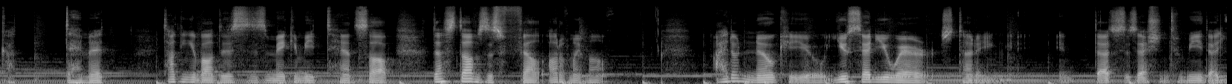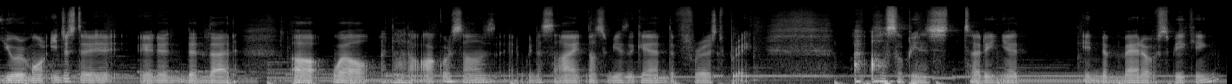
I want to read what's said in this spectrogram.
God damn it. Talking about this is making me tense up. That stuff just fell out of my mouth. I don't know, Kyu. You said you were studying in that suggestion to me that you were more interested in it than that. Uh, well, another awkward silence and with decide not to is again the first break. I've also been studying it in the manner of speaking.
